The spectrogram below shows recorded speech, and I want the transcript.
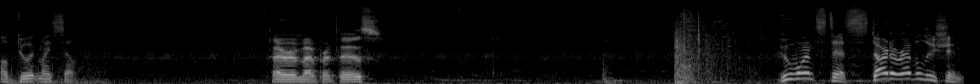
I'll do it myself. I remember this. Who wants to start a revolution?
